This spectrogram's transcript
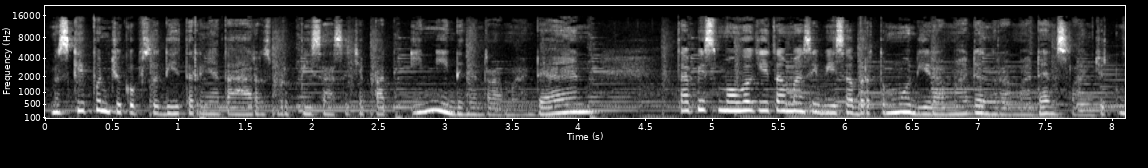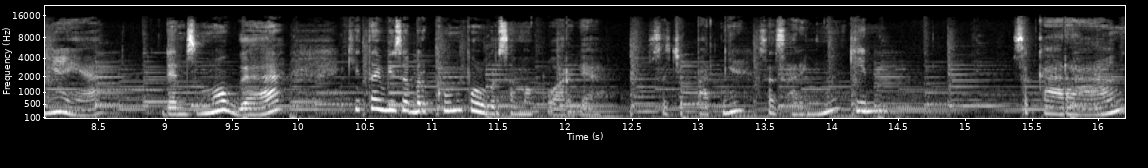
Meskipun cukup sedih ternyata harus berpisah secepat ini dengan Ramadan, tapi semoga kita masih bisa bertemu di Ramadan-Ramadan selanjutnya ya. Dan semoga kita bisa berkumpul bersama keluarga secepatnya sesering mungkin. Sekarang,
